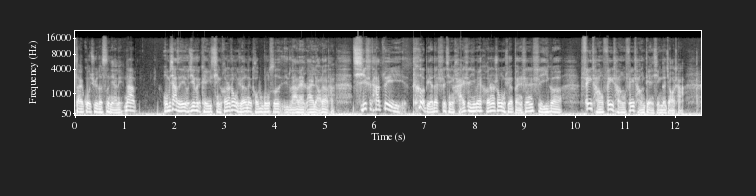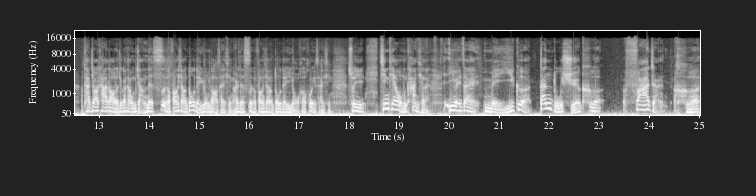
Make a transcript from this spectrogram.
在过去的四年里，那我们下次也有机会可以请合成生物学的那个头部公司来来来聊聊它。其实它最特别的事情，还是因为合成生物学本身是一个非常非常非常典型的交叉，它交叉到了就刚才我们讲的那四个方向都得用到才行，而且四个方向都得有和会才行。所以今天我们看起来，因为在每一个单独学科发展和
